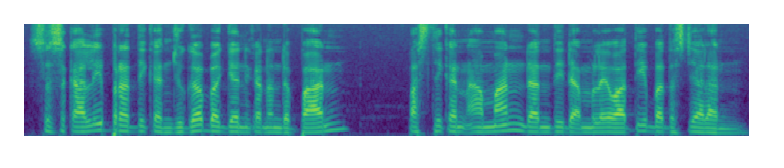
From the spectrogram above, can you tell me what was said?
Sesekali perhatikan juga bagian kanan depan, pastikan aman dan tidak melewati batas jalan.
